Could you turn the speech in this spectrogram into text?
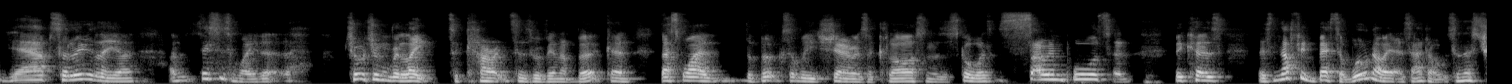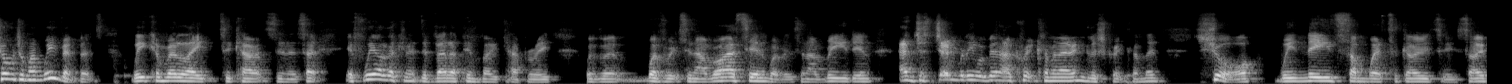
Yeah, absolutely. Uh, and this is a way that children relate to characters within a book. And that's why the books that we share as a class and as a school is so important because there's nothing better. We'll know it as adults and as children when we read books, we can relate to characters in it. So if we are looking at developing vocabulary, whether whether it's in our writing, whether it's in our reading, and just generally within our curriculum and our English curriculum, then sure, we need somewhere to go to. So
